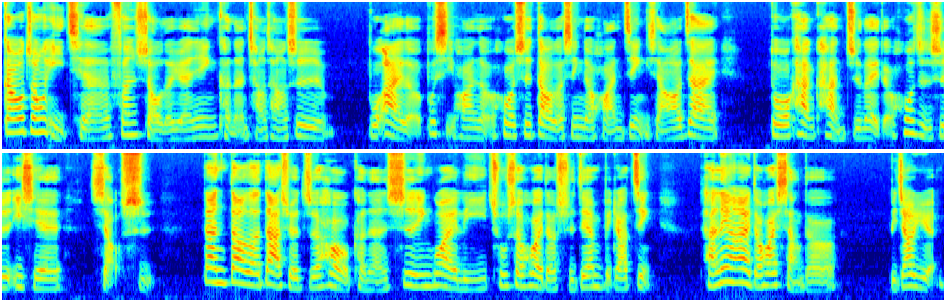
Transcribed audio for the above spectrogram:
高中以前分手的原因，可能常常是不爱了、不喜欢了，或是到了新的环境，想要再多看看之类的，或者是一些小事。但到了大学之后，可能是因为离出社会的时间比较近，谈恋爱都会想得比较远。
